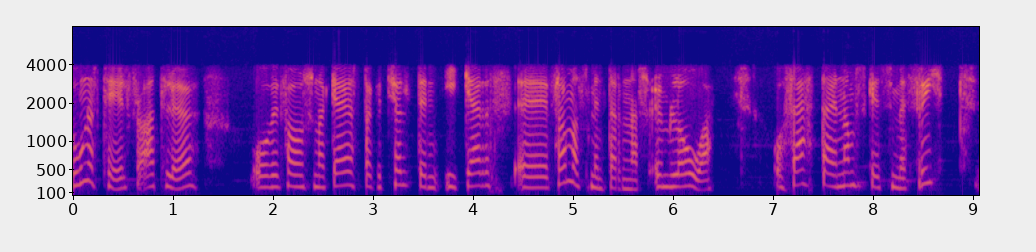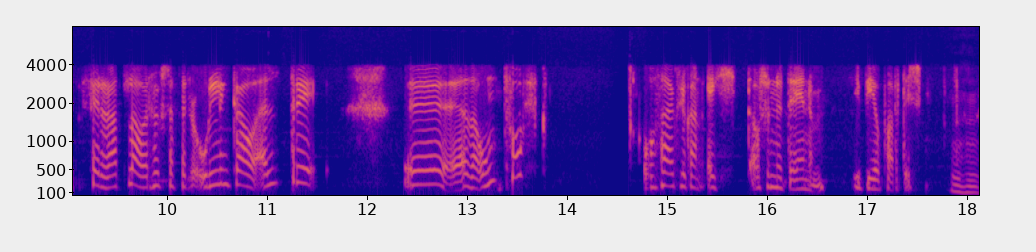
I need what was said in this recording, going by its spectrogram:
búnar til frá allu og við fáum svona gæðastakku tjöldin í gerð e, framhaldsmyndarinnar um Lóa og þetta er námskeið sem er frítt fyrir alla og er hugsað fyrir úlinga og eldri uh, eða ungt fólk og það er klukkan eitt á sunnudeginum í biopartís. Mm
